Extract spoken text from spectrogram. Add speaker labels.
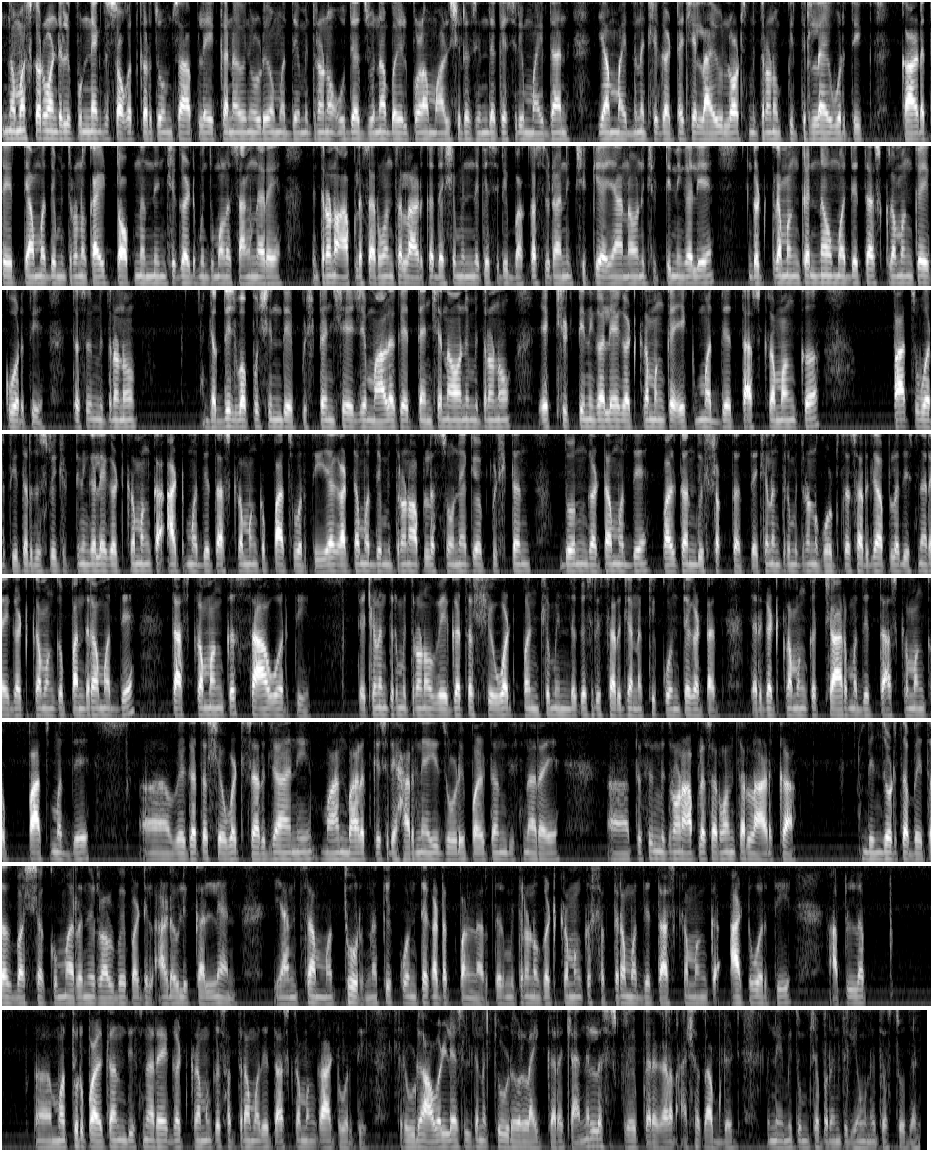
Speaker 1: नमस्कार मंडळी पुन्हा एकदा स्वागत करतो तुमचं आपल्या एका नवीन व्हिडिओमध्ये. मित्रांनो उद्या जुना बैलपोळा मालशिरस हिंद केसरी मैदान. या मैदानाचे गटाचे लाईव्ह लॉट्स मित्रांनो पित्री लाईव्हवरती काढत. आहेत त्यामध्ये मित्रांनो काही टॉप नंदींचे गट मी तुम्हाला सांगणार आहे. मित्रांनो आपल्या सर्वांचा लाडका दशमिंद केसरी बाकासूर आणि चिक्या या नावाने चिठ्ठी निघाली आहे. गट क्रमांक नऊमध्ये तास क्रमांक एकवरती तसंच मित्रांनो जगदीश बापू शिंदे पिस्टनचे जे मालक आहेत त्यांच्या नावाने मित्रांनो एक चिठ्ठी निघाली आहे. गट क्रमांक एकमध्ये तास क्रमांक पाचवरती तर दुसरी चिठ्ठी निघाली गट क्रमांक आठमध्ये तास क्रमांक पाचवरती या गटामध्ये मित्रांनो आपला सोन्या किंवा पिस्टन दोन गटामध्ये पळताना दिसू शकतात. त्याच्यानंतर मित्रांनो घोटचा सर्जा आपला दिसणार आहे गट क्रमांक पंधरामध्ये तास क्रमांक सहावरती त्याच्यानंतर मित्रांनो वेगाचा शेवट पंचम हिंदकेसरी सर्जा नक्की कोणत्या गटात? तर गट क्रमांक चारमध्ये तास क्रमांक पाचमध्ये वेगाचा शेवट सर्जा आणि महान भारत केसरी हारण्या ही जोडी पळताना दिसणार आहे. तसेच मित्रांनो आपल्या सर्वांचा लाडका बिंजोडचा बेताज बादशाह कुमार रणवीर राहुलभाई पाटील आडवली कल्याण यांचा मथुर नक्की कोणत्या गटात पळणार? तर मित्रांनो गट क्रमांक सतरामध्ये तास क्रमांक आठवरती आपला मथुर पाळताना दिसणार आहे गट क्रमांक सतरामध्ये तास क्रमांक आठवरती. तर व्हिडिओ आवडले असेल तर नक्की व्हिडिओ लाईक करा चॅनलला सबस्क्राईब करा कारण अशाच अपडेट मी नेहमी तुमच्यापर्यंत घेऊन येत असतो. धन्यवाद.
